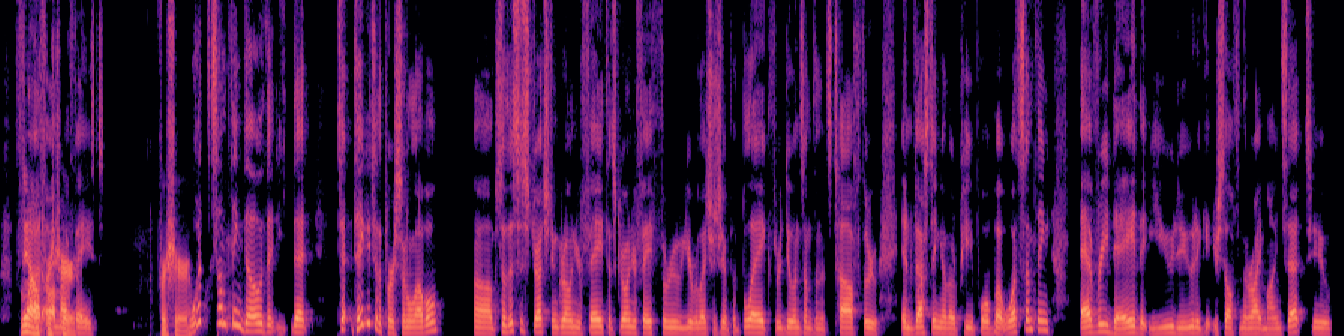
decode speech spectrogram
Yeah, flat for on my face. for sure. What's something though that that t- take it to the personal level? Um, so this is stretched and grown your faith. It's growing your faith through your relationship with Blake, through doing something that's tough, through investing in other people. But what's something every day that you do to get yourself in the right mindset to?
